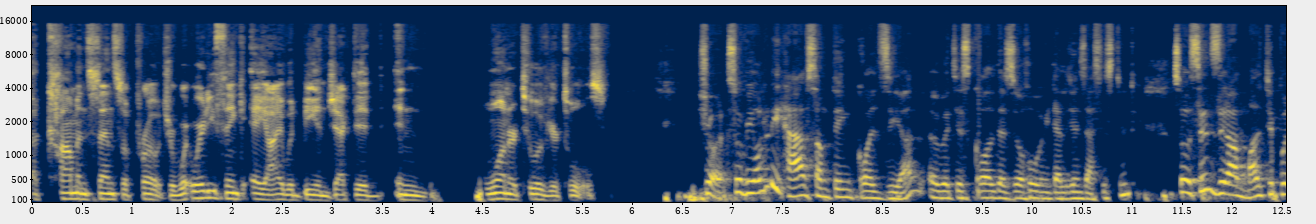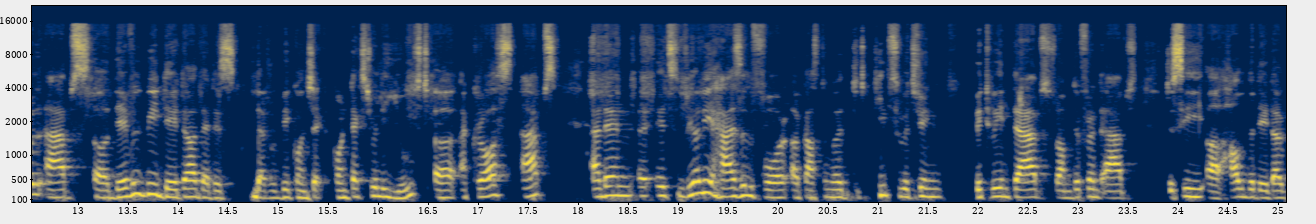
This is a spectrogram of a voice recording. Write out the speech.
a common sense approach, or where, where do you think AI would be injected in one or two of your tools? Sure. So we already have something called Zia, uh, which is called the Zoho Intelligence Assistant. So since there are multiple apps, uh, there will be data that is that would be contextually used uh, across apps, and then uh, it's really a hassle for a customer to keep switching between tabs from different apps to see uh, how the data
